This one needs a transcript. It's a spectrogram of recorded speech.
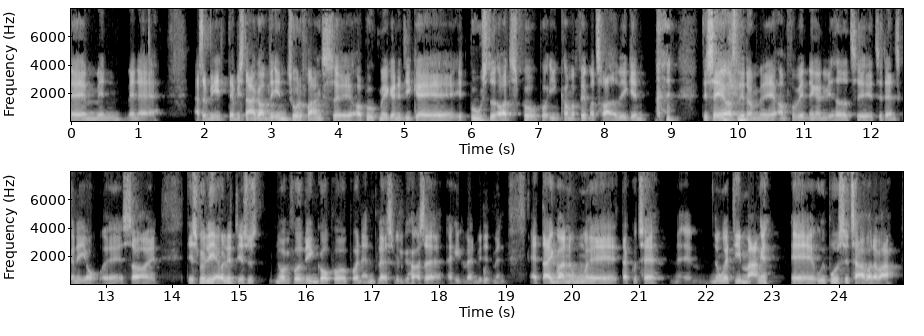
øh, men, men øh, altså vi, da vi snakker om det inden Tour de France, øh, og bookmakerne de gav et boostet odds på, på 1,35 igen. det sagde også lidt om, øh, om forventningerne, vi havde til, til danskerne i år. Øh, så øh, det er selvfølgelig ærgerligt. Jeg synes, nu har vi fået Vingegaard på, på en anden plads, hvilket også er, er helt vanvittigt, men at der ikke var nogen, øh, der kunne tage øh, nogle af de mange øh, udbrudsetapper, der var,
